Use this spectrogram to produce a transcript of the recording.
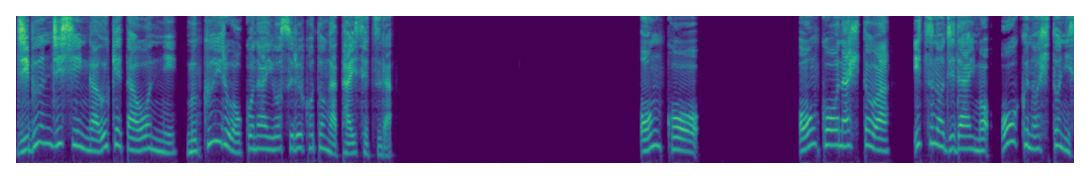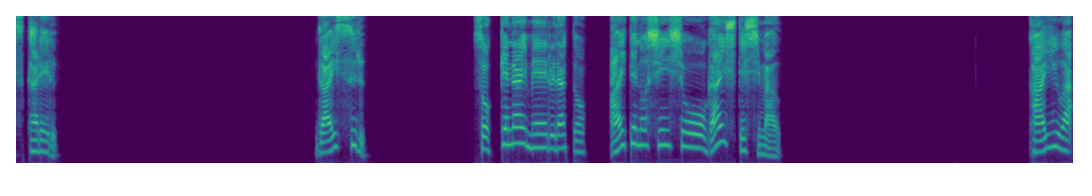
自分自身が受けた恩に報いる行いをすることが大切だ。温厚。温厚な人はいつの時代も多くの人に好かれる。害する。そっけないメールだと相手の心象を害してしまう。会話。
